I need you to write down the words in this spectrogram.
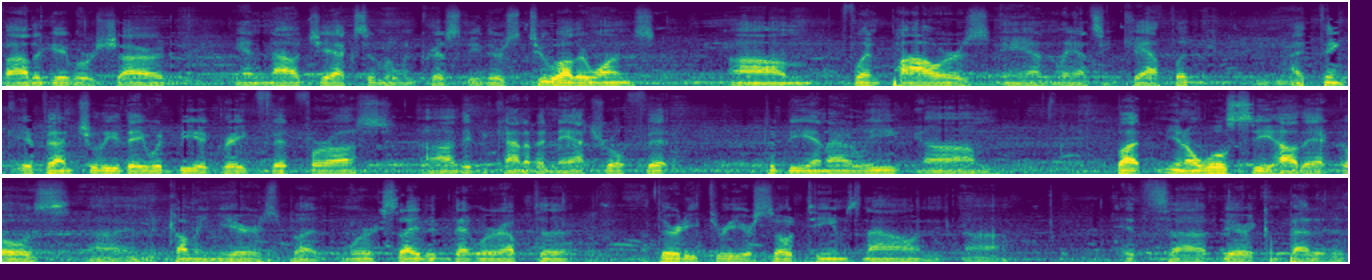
Father Gabriel Richard, and now Jackson Lumen Christi. There's two other ones, um, Flint Powers and Lansing Catholic. I think eventually they would be a great fit for us. Uh, they'd be kind of a natural fit to be in our league. Um, but you know we'll see how that goes uh, in the coming years. But we're excited that we're up to 33 or so teams now, and uh, it's uh, very competitive.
